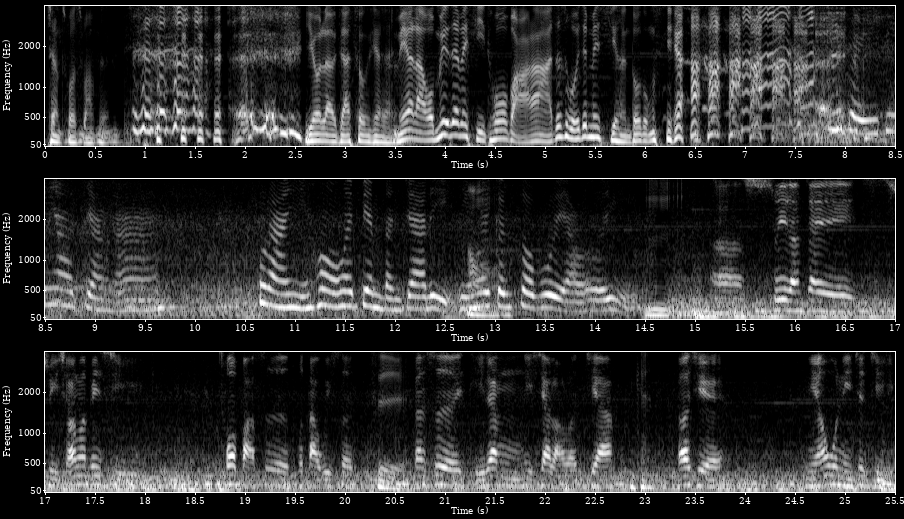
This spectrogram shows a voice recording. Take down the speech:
这样做是吧？不是，有了，我家冲下来，没有啦，我没有在那边洗拖把啦，但是我在那边洗很多东西啊。这个一定要讲啊，不然以后会变本加厉，你会更受不了而已。嗯，啊，虽然在水槽那边洗拖把是不大卫生，是，但是体谅一下老人家，你看，而且你要问你自己，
